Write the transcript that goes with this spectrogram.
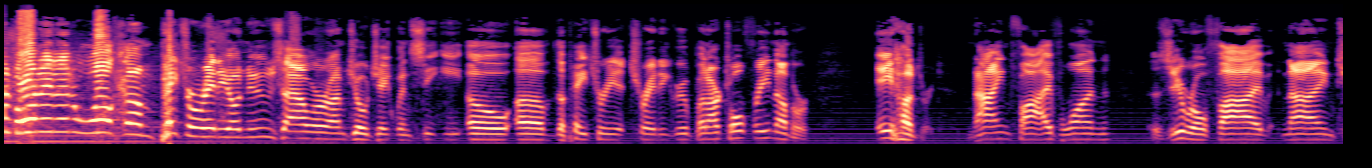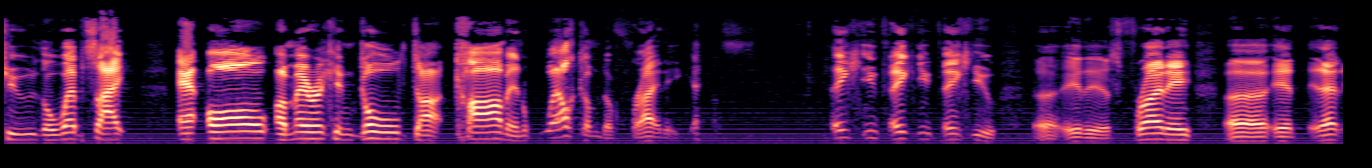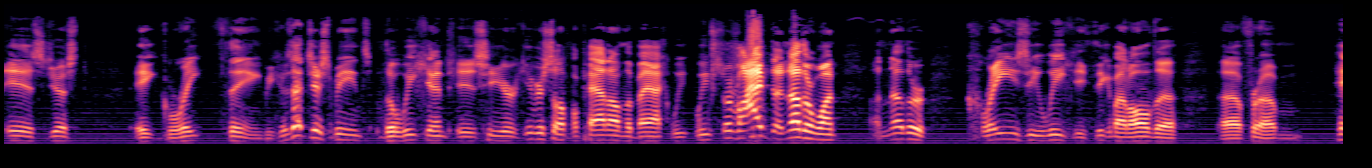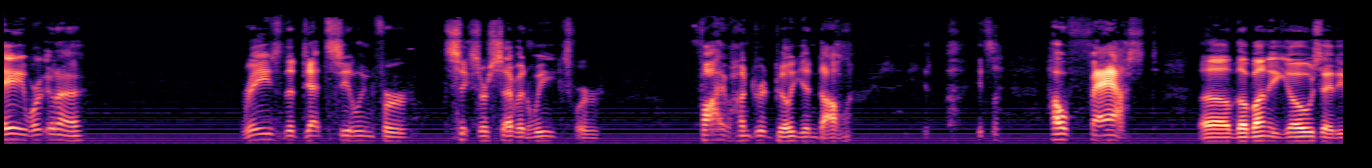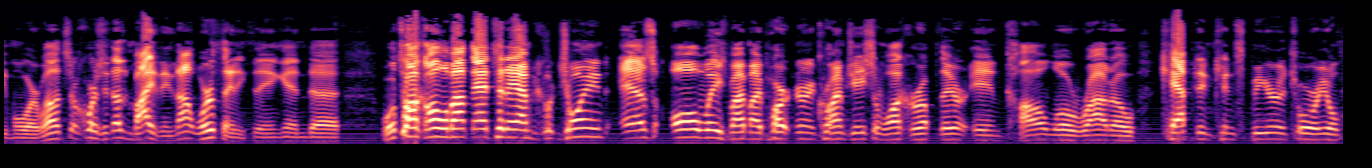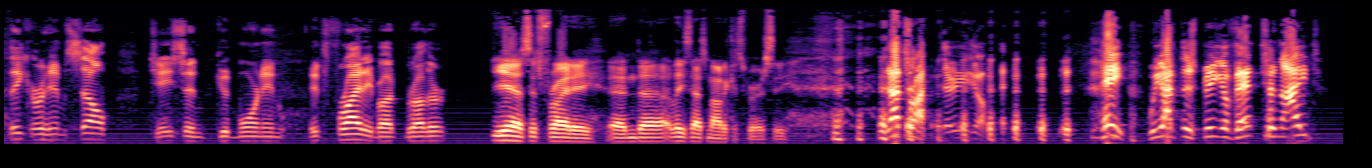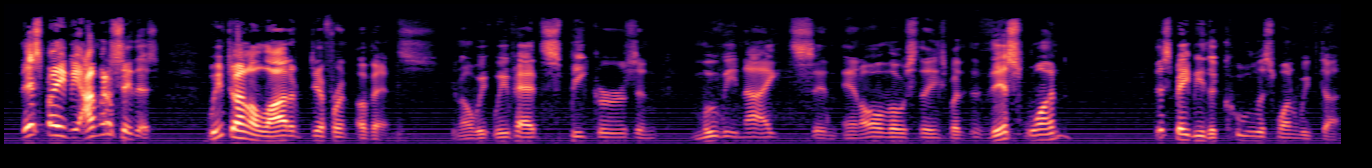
Good morning and welcome, Patriot Radio News Hour. I'm Joe Jaquin, CEO of the Patriot Trading Group, and our toll free number, 800 951 0592. The website at allamericangold.com. And welcome to Friday. Yes. Thank you, thank you, thank you. Uh, it is Friday, uh, and that is just a great thing because that just means the weekend is here. Give yourself a pat on the back. We we've survived another one, another crazy week. You think about all the uh, from hey, we're gonna raise the debt ceiling for six or seven weeks for five hundred billion dollars. It's how fast uh, the money goes anymore. Well, of course it doesn't buy anything; it's not worth anything, and uh, we'll talk all about that today. I'm joined, as always, by my partner in crime, Jason Walker, up there in Colorado, Captain Conspiratorial Thinker himself. Jason, good morning. It's Friday, brother. Yes, it's Friday, and uh, at least that's not a conspiracy. that's right. There you go. hey, we got this big event tonight. This may be. I'm going to say this we've done a lot of different events. You know, we, we've had speakers and movie nights and, and all those things, but this one, this may be the coolest one we've done.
